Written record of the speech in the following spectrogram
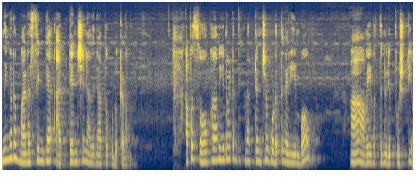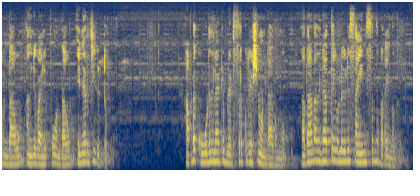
നിങ്ങളുടെ മനസ്സിന്റെ അറ്റൻഷൻ അതിനകത്ത് കൊടുക്കണം. അപ്പോൾ സ്വാഭാവികമായിട്ട് നിങ്ങളുടെ അറ്റൻഷൻ കൊടുത്തു കഴിയുമ്പോൾ ആ അവയവത്തിനൊരു പുഷ്ടി ഉണ്ടാവും അതിന് വലിപ്പം ഉണ്ടാവും എനർജി കിട്ടും. അവിടെ കൂടുതലായിട്ട് ബ്ലഡ് സർക്കുലേഷൻ ഉണ്ടാകുന്നു. അതാണ് അതിനകത്തേക്കുള്ള ഒരു സയൻസ് എന്ന് പറയുന്നത്.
